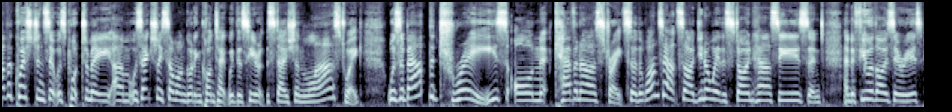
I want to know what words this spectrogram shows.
Other questions that was put to me um, was actually someone got in contact with us here at the station last week was about the trees on Cavenagh Street. So the ones outside, you know where the stone house is, and and a few of those areas.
